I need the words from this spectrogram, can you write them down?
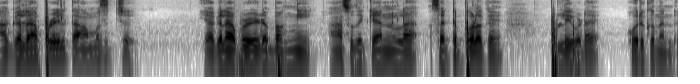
അകലാപ്പുഴയിൽ താമസിച്ച് ഈ അകലാപ്പുഴയുടെ ഭംഗി ആസ്വദിക്കാനുള്ള സെറ്റപ്പുകളൊക്കെ പുള്ളി ഇവിടെ ഒരുക്കുന്നുണ്ട്.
